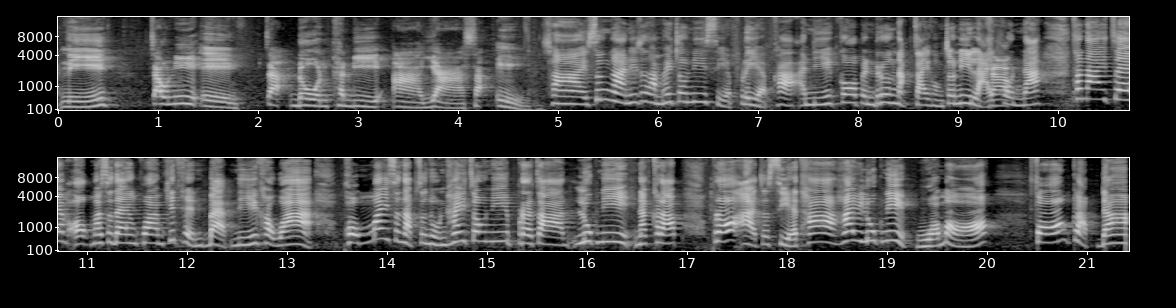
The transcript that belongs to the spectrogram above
บนี้ เจ้าหนี้เอง จะโดนคดีอาญาซะเอง ใช่ ซึ่งงานนี้จะทำให้เจ้าหนี้เสียเปรียบค่ะ อันนี้ก็เป็นเรื่องหนักใจของเจ้าหนี้หลายคคนนะ ทนายเจมออกมาแสดงความคิดเห็นแบบนี้ค่ะว่า ผมไม่สนับสนุนให้เจ้าหนี้ประจานลูกหนี้นะครับ เพราะอาจจะเสียท่าให้ลูกหนี้หัวหมอฟ้องกลับได้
